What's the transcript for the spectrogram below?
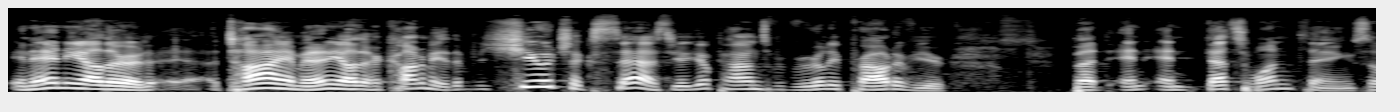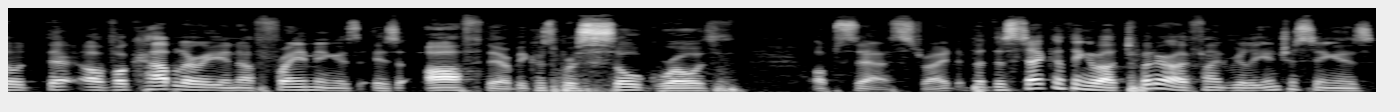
in any other uh, time, in any other economy, the huge success. Your, your parents would be really proud of you. But and, and that's one thing. So there, our vocabulary and our framing is, is off there because we're so growth obsessed, right? But the second thing about Twitter I find really interesting is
